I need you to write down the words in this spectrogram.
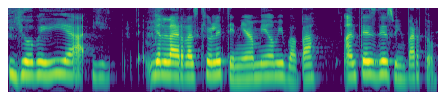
y yo veía y la verdad es que yo le tenía miedo a mi papá antes de su infarto.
